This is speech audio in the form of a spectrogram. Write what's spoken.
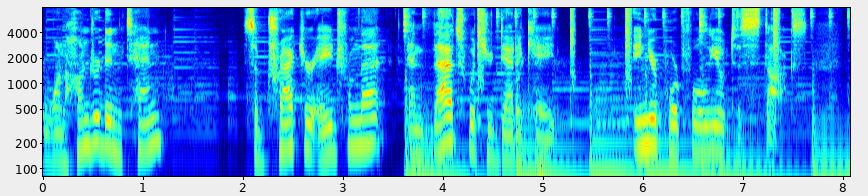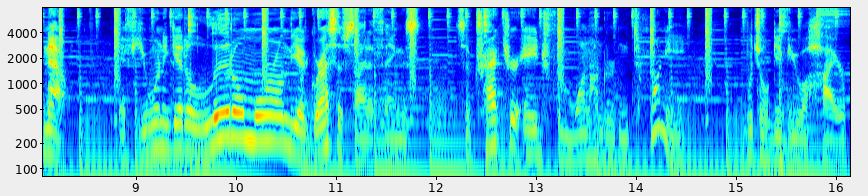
110, subtract your age from that, and that's what you dedicate in your portfolio to stocks. Now, if you want to get a little more on the aggressive side of things, subtract your age from 120, which will give you a higher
